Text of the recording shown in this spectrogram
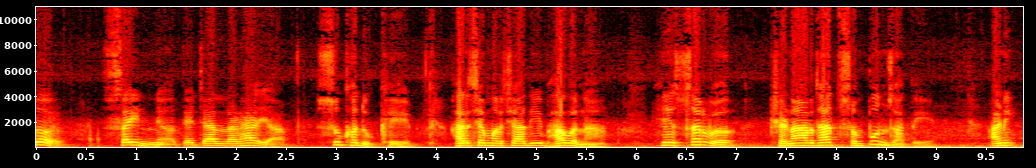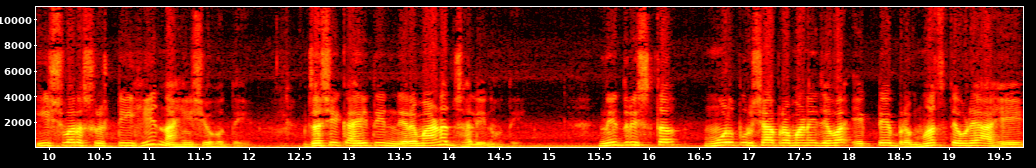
तर सैन्य त्याच्या लढाया सुखदुःखे हर्षमर्षादी भावना हे सर्व क्षणार्धात संपून जाते आणि ईश्वर सृष्टी ही नाहीशी होते. जशी काही ती निर्माणच झाली नव्हती. निद्रिस्त मूळ पुरुषाप्रमाणे जेव्हा एकटे ब्रह्मच तेवढे आहे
